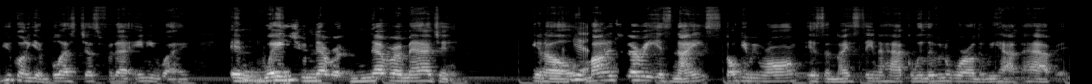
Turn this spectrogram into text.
you're going to get blessed just for that anyway, in mm-hmm. ways you never never imagined. You know, yeah. monetary is nice. Don't get me wrong; it's a nice thing to have. Cause we live in a world that we have to have it.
